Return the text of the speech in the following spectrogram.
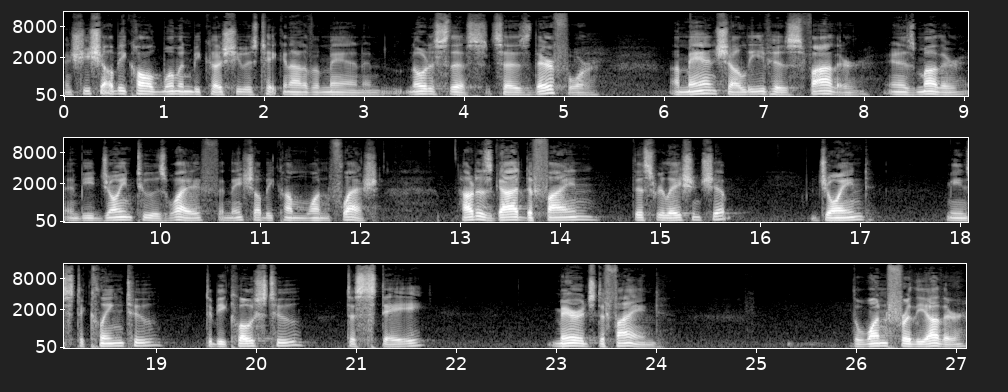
And she shall be called woman because she was taken out of a man. And notice this it says, Therefore, a man shall leave his father and his mother and be joined to his wife, and they shall become one flesh. How does God define this relationship? Joined means to cling to, to be close to, to stay. Marriage defined the one for the other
